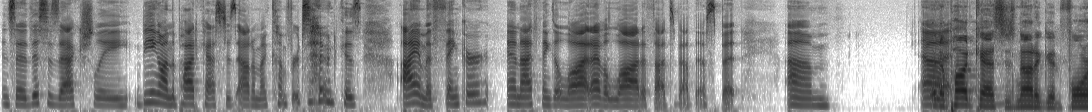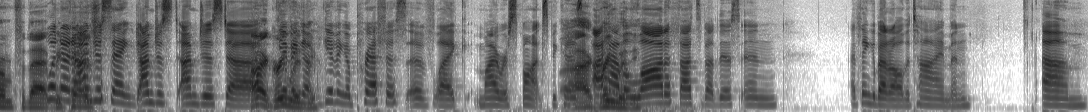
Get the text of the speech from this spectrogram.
and so this is actually being on the podcast is out of my comfort zone because I am a thinker and I think a lot. I have a lot of thoughts about this, but um, and uh, a podcast is not a good forum for that well, no, because no, I'm just saying. I'm just, I'm just. Uh, I agree giving with a, you. Giving a preface of like my response because I I, have a you. lot of thoughts about this, and I think about it all the time, and um,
